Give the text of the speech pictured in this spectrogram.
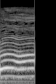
Yeah.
